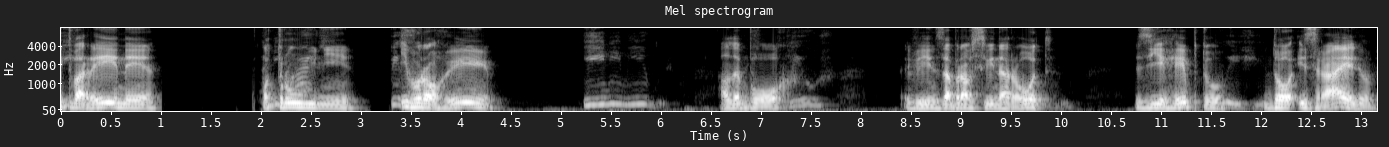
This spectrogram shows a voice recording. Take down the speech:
І тварини, отруйні, і вороги. Але Бог, він забрав свій народ з Єгипту до Ізраїлю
